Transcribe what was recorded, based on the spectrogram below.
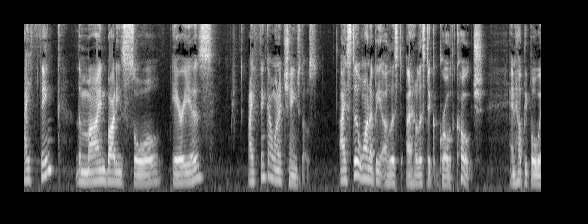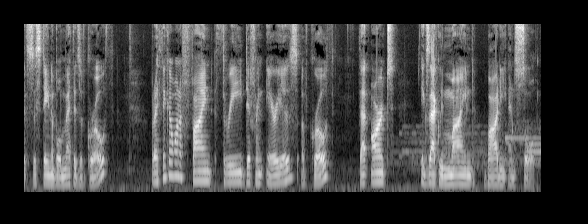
I think the mind, body, soul areas, I think I want to change those. I still want to be a holistic, a holistic growth coach and help people with sustainable methods of growth. But I think I want to find three different areas of growth that aren't exactly mind, body, and soul.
